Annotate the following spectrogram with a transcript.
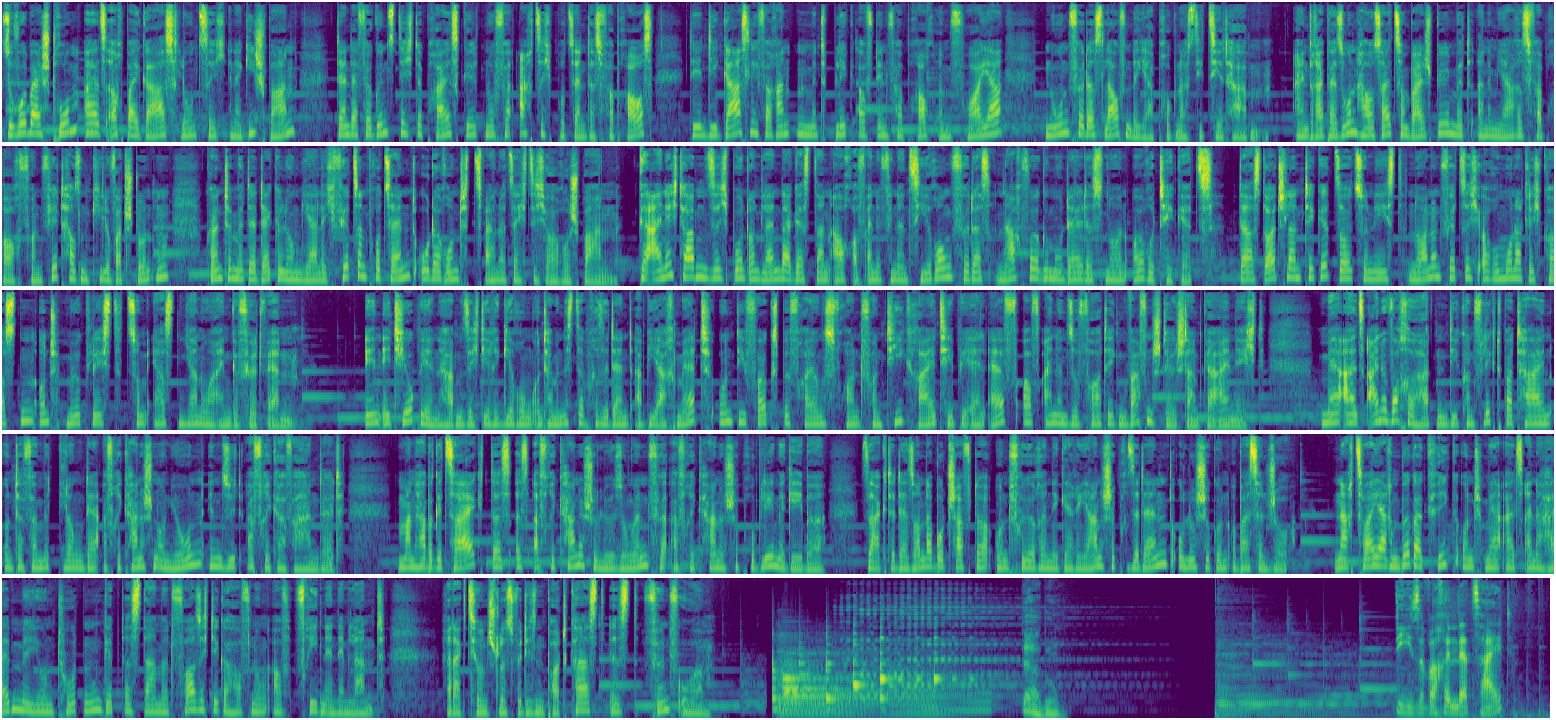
Sowohl bei Strom als auch bei Gas lohnt sich Energiesparen, denn der vergünstigte Preis gilt nur für 80 Prozent des Verbrauchs, den die Gaslieferanten mit Blick auf den Verbrauch im Vorjahr nun für das laufende Jahr prognostiziert haben. Ein Drei-Personen-Haushalt zum Beispiel mit einem Jahresverbrauch von 4000 Kilowattstunden könnte mit der Deckelung jährlich 14 Prozent oder rund 260 Euro sparen. Geeinigt haben sich Bund und Länder gestern auch auf eine Finanzierung für das Nachfolgemodell des 9-Euro-Tickets. Das Deutschland-Ticket soll zunächst 49 Euro monatlich kosten und möglichst zum 1. Januar eingeführt werden. In Äthiopien haben sich die Regierung unter Ministerpräsident Abiy Ahmed und die Volksbefreiungsfront von Tigray TPLF auf einen sofortigen Waffenstillstand geeinigt. Mehr als eine Woche hatten die Konfliktparteien unter Vermittlung der Afrikanischen Union in Südafrika verhandelt. Man habe gezeigt, dass es afrikanische Lösungen für afrikanische Probleme gebe, sagte der Sonderbotschafter und frühere nigerianische Präsident Olusegun Obasanjo. Nach zwei Jahren Bürgerkrieg und mehr als einer halben Million Toten gibt es damit vorsichtige Hoffnung auf Frieden in dem Land. Redaktionsschluss für diesen Podcast ist 5 Uhr. Werbung. Diese Woche in der Zeit?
